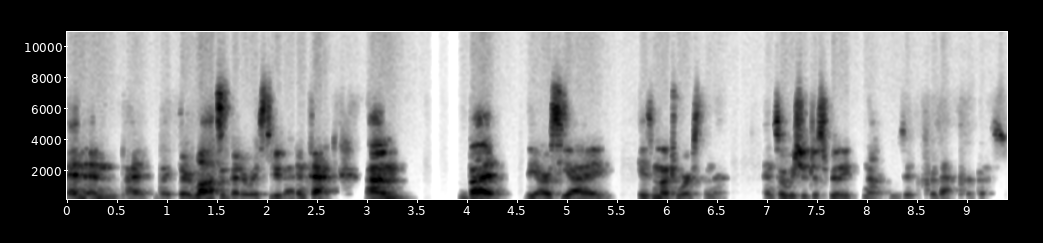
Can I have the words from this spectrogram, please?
and and I, like there are lots of better ways to do that, in fact. Um, but the RCI is much worse than that. And so we should just really not use it for that purpose.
